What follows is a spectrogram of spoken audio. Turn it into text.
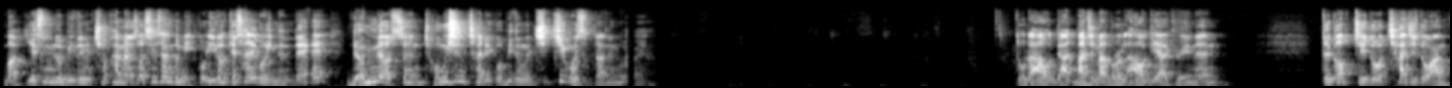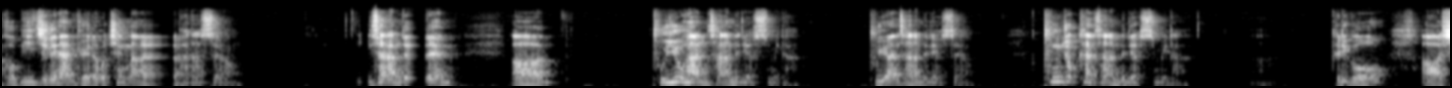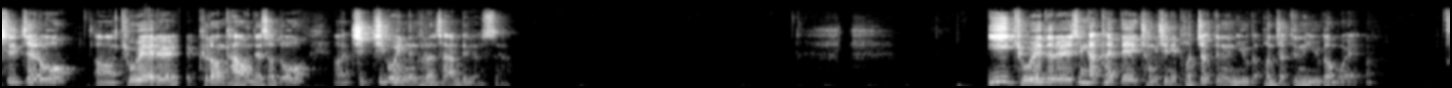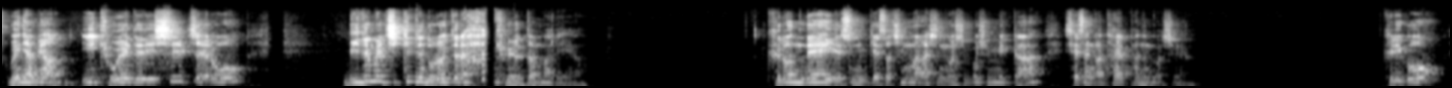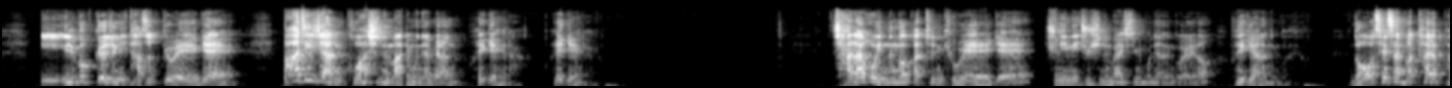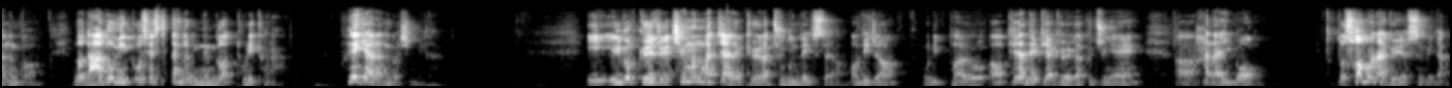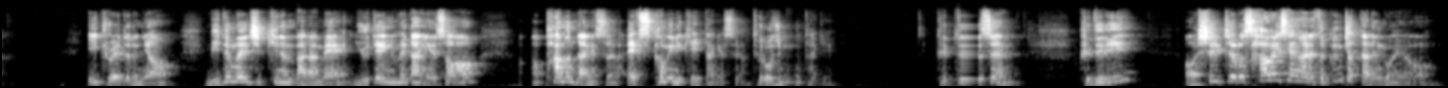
막 예수님도 믿는 척하면서 세상도 믿고 이렇게 살고 있는데 몇몇은 정신 차리고 믿음을 지키고 있었다는 거예요. 또 라우 마지막으로 라우디아 교회는 뜨겁지도 차지도 않고 미지근한 교회라고 책망을 받았어요. 이 사람들은 어, 부유한 사람들이었습니다. 부유한 사람들이었어요. 풍족한 사람들이었습니다. 어, 그리고 어, 실제로 어, 교회를 그런 가운데서도 어, 지키고 있는 그런 사람들이었어요. 이 교회들을 생각할 때 정신이 번쩍 드는 이유가 번쩍 드는 이유가 뭐예요? 왜냐면 이 교회들이 실제로 믿음을 지키는 노력들을 한 교회였단 말이에요. 그런데 예수님께서 책망하시는 것이 무엇입니까? 세상과 타협하는 것이에요. 그리고 이 일곱 교회 중 이 다섯 교회에게 빠지지 않고 하시는 말이 뭐냐면 회개해라. 회개해라. 잘하고 있는 것 같은 교회에게 주님이 주시는 말씀이 뭐냐는 거예요? 회개하라는 거예요. 너 세상과 타협하는 거, 너 나도 믿고 세상도 믿는 것 돌이켜라. 회개하라는 것입니다. 이 일곱 교회 중에 책망받지 않은 교회가 두 군데 있어요. 어디죠? 우리 바로 어, 필라델피아 교회가 그 중에 어, 하나이고 또 서머나 교회였습니다. 이 교회들은요 믿음을 지키는 바람에 유대인 회당에서 어, 파문당했어요. 엑스커뮤니케이트 당했어요. 들어오지 못하게. 그 뜻은 그들이 어, 실제로 사회생활에서 끊겼다는 거예요.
